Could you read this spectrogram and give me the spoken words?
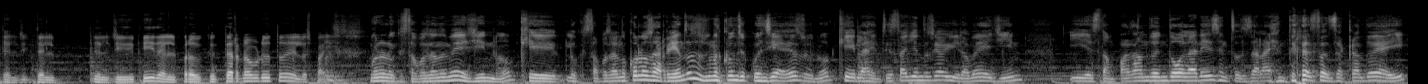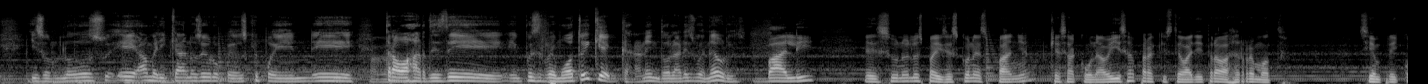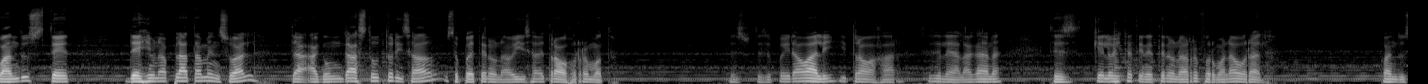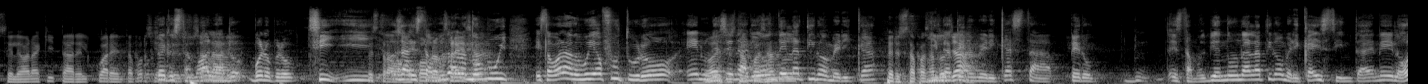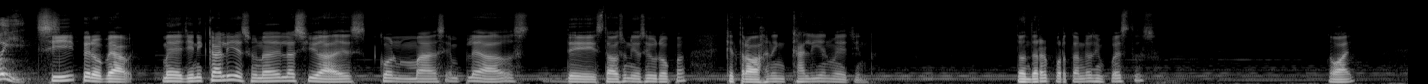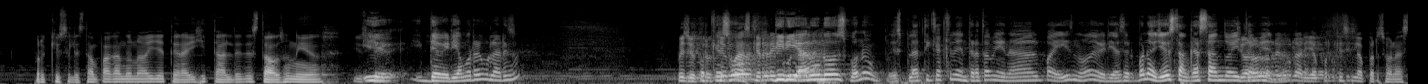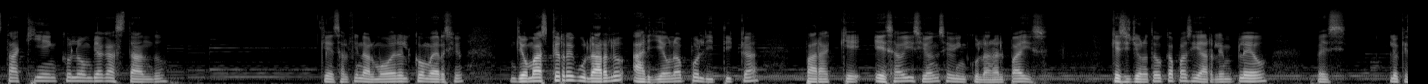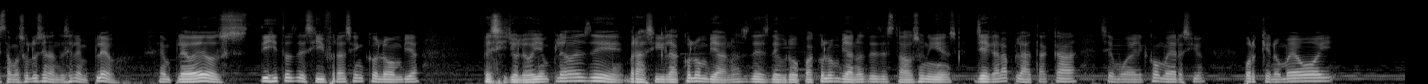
del, del, del del GDP, del Producto Interno Bruto de los países. Bueno, lo que está pasando en Medellín, ¿no? Que lo que está pasando con los arriendos es una consecuencia de eso, ¿no? Que la gente está yéndose a vivir a Medellín y están pagando en dólares, entonces a la gente la están sacando de ahí y son los eh, americanos, europeos que pueden eh, trabajar desde eh, pues remoto y que ganan en dólares o en euros. Bali es uno de los países con España que sacó una visa para que usted vaya y trabaje remoto. Siempre y cuando usted deje una plata mensual, haga un gasto autorizado, usted puede tener una visa de trabajo remoto. Entonces usted se puede ir a Bali y trabajar si se le da la gana. Entonces, ¿qué lógica tiene tener una reforma laboral? Cuando usted le van a quitar el 40% pero estamos hablando, bueno, pero sí, y, pues o sea, estamos hablando muy, estamos hablando muy a futuro en un escenario donde Latinoamérica pero está pasando y Latinoamérica está, pero estamos viendo una Latinoamérica distinta en el hoy. Sí, pero vea, Medellín y Cali es una de las ciudades con más empleados de Estados Unidos y Europa que trabajan en Cali y en Medellín. ¿Dónde reportan los impuestos? No hay. Porque usted le están pagando una billetera digital desde Estados Unidos. ¿Y, deberíamos regular eso? Pues yo creo que más que regular... Dirían unos, bueno, es plática que le entra también al país, ¿no? Debería ser. Bueno, ellos están gastando ahí también. Yo no lo regularía porque si la persona está aquí en Colombia gastando, que es al final mover el comercio, yo más que regularlo haría una política para que esa visión se vinculara al país. Que si yo no tengo capacidad de darle empleo, pues lo que estamos solucionando es el empleo. Empleo de dos dígitos de cifras en Colombia, pues si yo le doy empleo desde Brasil a colombianos, desde Europa a colombianos, desde Estados Unidos, llega la plata acá, se mueve el comercio, ¿por qué no me voy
